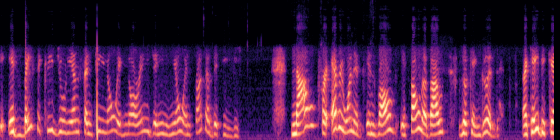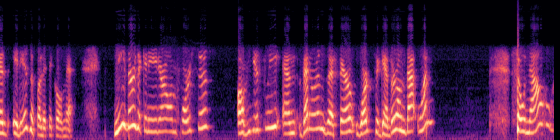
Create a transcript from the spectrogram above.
it, it's basically Julian Fantino ignoring Jenny Migneault in front of the TV. Now, for everyone involved, it's all about looking good, okay? Because it is a political mess. Neither the Canadian Armed Forces, obviously, and Veterans Affairs work together on that one. So now,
